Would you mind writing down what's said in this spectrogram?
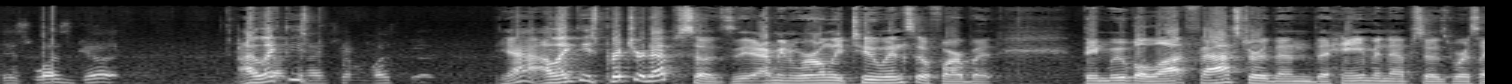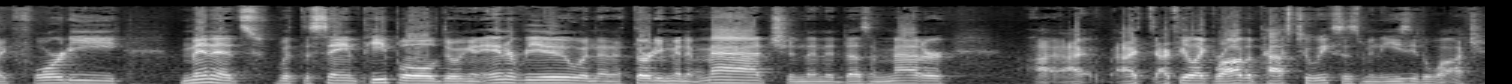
this was good. I like Thought these. tonight's show was good. Yeah, I like these Pritchard episodes. I mean, we're only two in so far, but they move a lot faster than the Heyman episodes, where it's like 40 minutes with the same people doing an interview and then a 30 minute match, and then it doesn't matter. I, I, I I feel like Raw the past two weeks has been easy to watch.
